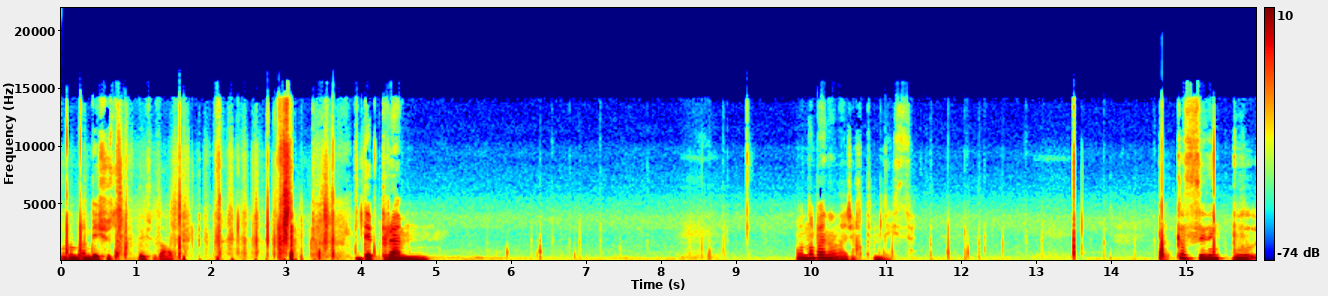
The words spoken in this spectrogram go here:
Bunu ben 500 500 aldım. Deprem. Onu ben alacaktım neyse. Bak kız sizin bu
